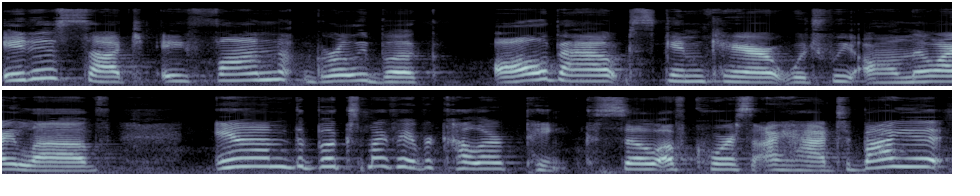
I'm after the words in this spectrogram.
It is such a fun, girly book all about skincare, which we all know I love. And the book's my favorite color, pink. So, of course, I had to buy it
